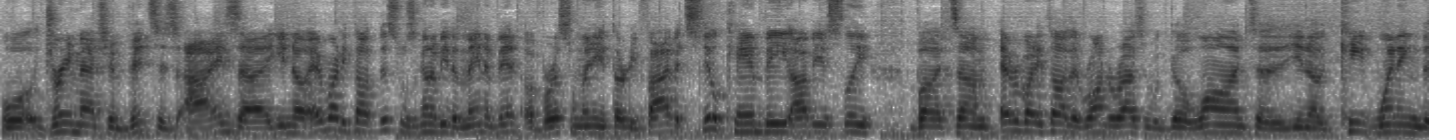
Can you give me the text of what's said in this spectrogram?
well, dream match in Vince's eyes. Uh, you know, everybody thought this was going to be the main event of WrestleMania 35. It still can be, obviously, but um, everybody thought that Ronda Rousey would go on to, you know, keep winning the,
